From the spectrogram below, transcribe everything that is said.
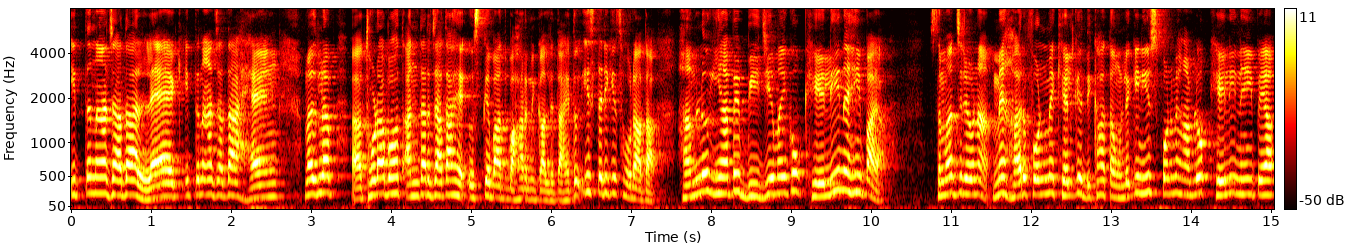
इतना ज़्यादा लैग इतना ज़्यादा हैंग मतलब थोड़ा बहुत अंदर जाता है उसके बाद बाहर निकाल देता है। तो इस तरीके से हो रहा था। हम लोग यहाँ पे बी को खेल ही नहीं पाया। समझ रहे हो ना? मैं हर फ़ोन में खेल के दिखाता हूँ लेकिन इस फ़ोन में हम लोग खेल ही नहीं पाया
